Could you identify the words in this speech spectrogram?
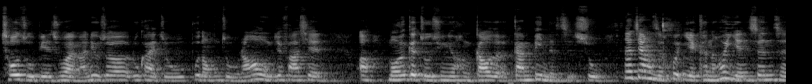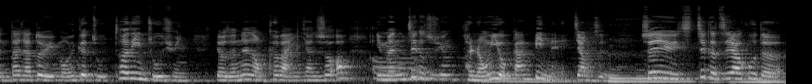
抽组别出来嘛，例如说卢凯族、布农族，然后我们就发现。哦，某一个族群有很高的肝病的指数，那这样子会也可能会延伸成大家对于某一个族特定族群有的那种刻板印象，就是说哦，你们这个族群很容易有肝病诶，这样子。所以这个资料库的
